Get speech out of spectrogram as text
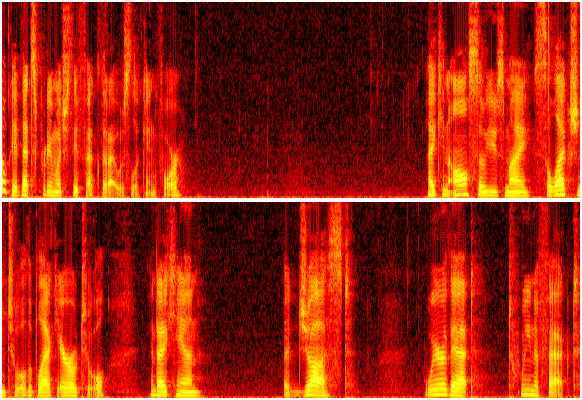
Okay, that's pretty much the effect that I was looking for. I can also use my selection tool, the black arrow tool, and I can adjust where that tween effect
